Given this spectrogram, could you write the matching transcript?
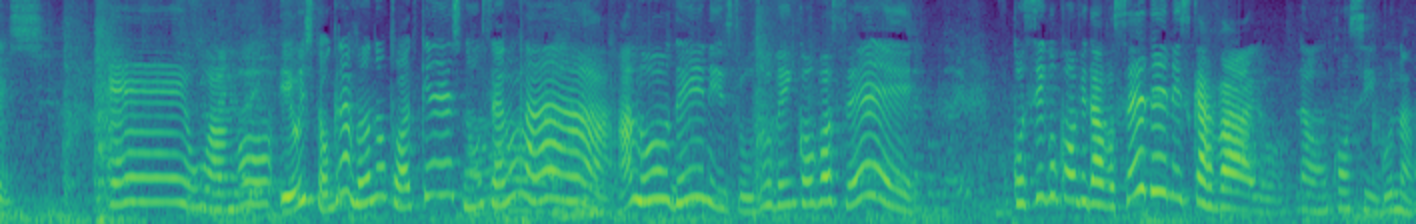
podcast. É, o amor. Eu estou gravando um podcast no celular. Alô, Denis, tudo bem com você? Consigo convidar você, Denis Carvalho? Não, consigo, não.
